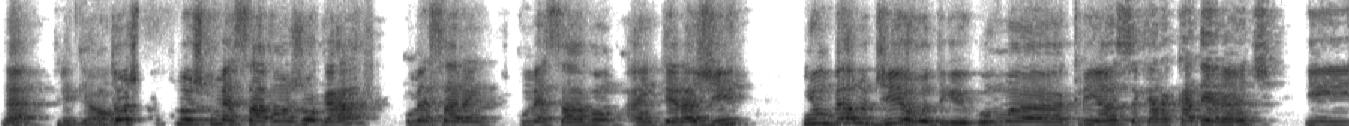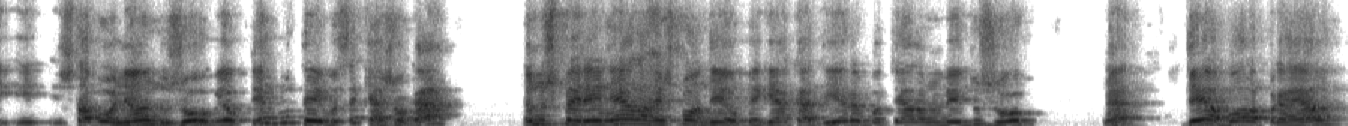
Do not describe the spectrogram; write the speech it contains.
né? Legal. Então as pessoas começavam a jogar, começaram, começavam a interagir, e um belo dia, Rodrigo, uma criança que era cadeirante e, e estava olhando o jogo, e eu perguntei: você quer jogar? Eu não esperei nem ela responder. Eu peguei a cadeira, botei ela no meio do jogo, né? dei a bola para ela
